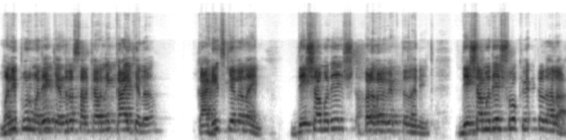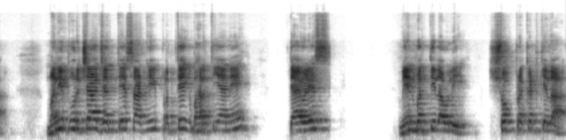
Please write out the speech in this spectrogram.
मणिपूरमध्ये केंद्र सरकारने काय केलं? काहीच केलं नाही. देशामध्ये हळहळ व्यक्त झाली. देशामध्ये शोक व्यक्त झाला. मणिपूरच्या जनतेसाठी प्रत्येक भारतीयाने त्यावेळेस मेणबत्ती लावली शोक प्रकट केला.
